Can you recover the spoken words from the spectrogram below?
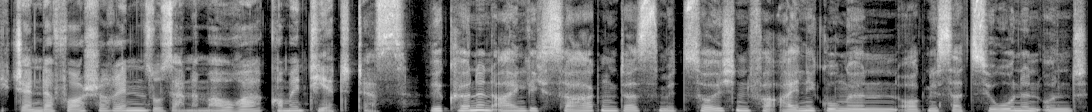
Die Genderforscherin Susanne Maurer kommentiert das. Wir können eigentlich sagen, dass mit solchen Vereinigungen, Organisationen und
